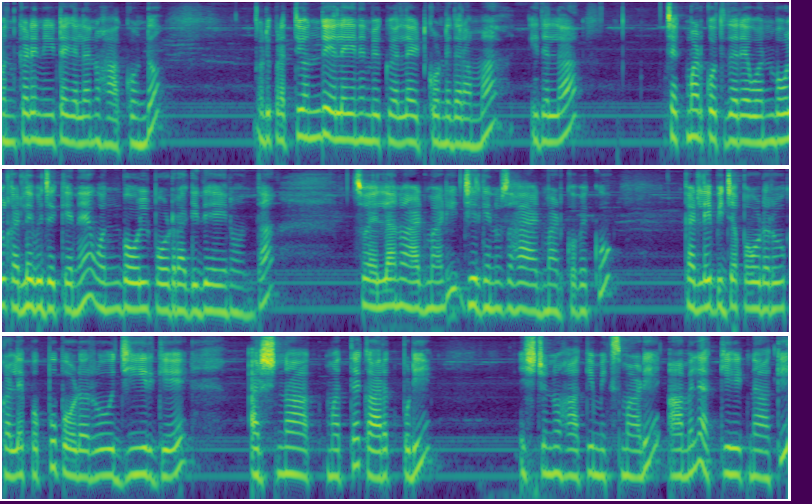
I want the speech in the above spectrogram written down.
ಒಂದು ಕಡೆ ನೀಟಾಗಿ ಎಲ್ಲನೂ ಹಾಕ್ಕೊಂಡು, ನೋಡಿ ಪ್ರತಿಯೊಂದು ಎಲೆ ಏನೇನು ಬೇಕು ಎಲ್ಲ ಇಟ್ಕೊಂಡಿದ್ದಾರೆ ಅಮ್ಮ ಇದೆಲ್ಲ ಚೆಕ್ ಮಾಡ್ಕೋತಿದ್ದಾರೆ ಒಂದು ಬೌಲ್ ಕಡಲೆ ಬೀಜಕ್ಕೇ ಒಂದು ಬೌಲ್ ಪೌಡ್ರ್ ಆಗಿದೆ ಏನು ಅಂತ. ಸೊ ಎಲ್ಲನೂ ಆ್ಯಡ್ ಮಾಡಿ, ಜೀರಿಗೆನೂ ಸಹ ಆ್ಯಡ್ ಮಾಡ್ಕೋಬೇಕು. ಕಡಲೆ ಬೀಜ ಪೌಡರು ಕಡಲೆಪಪ್ಪು ಪೌಡರು, ಜೀರಿಗೆ ಅರಿಶಿನ ಮತ್ತು ಖಾರದ ಪುಡಿ ಇಷ್ಟನ್ನು ಹಾಕಿ ಮಿಕ್ಸ್ ಮಾಡಿ, ಆಮೇಲೆ ಅಕ್ಕಿ ಹಿಟ್ಟನ್ನ ಹಾಕಿ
